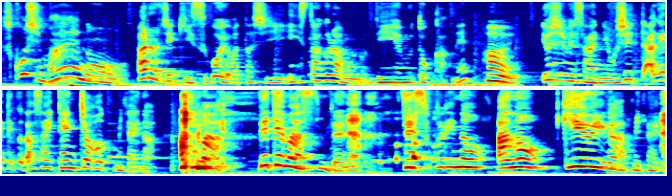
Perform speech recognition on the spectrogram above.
少し前のある時期すごい私インスタグラムの DM とかねはい。吉部さんに教えてあげてください店長みたいな今出てますみたいな。ゼスプリのあのキウイがみたいな。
